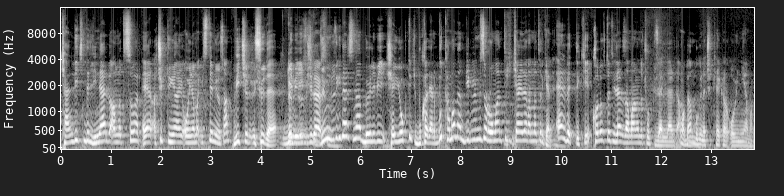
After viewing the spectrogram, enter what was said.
kendi içinde lineer bir anlatısı var. Eğer açık dünyayı oynamak istemiyorsan Witcher 3'ü de Dümdüz bileyim gidersin. Dümdüz gidersin abi. Böyle bir şey yoktu ki bu kadar. Yani bu tamamen birbirimize romantik hikayeler anlatırken elbette ki Call of Duty'ler zamanında çok güzellerdi ama ben bugün açıp tekrar oynayamam.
